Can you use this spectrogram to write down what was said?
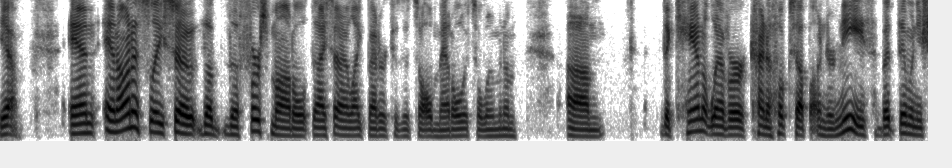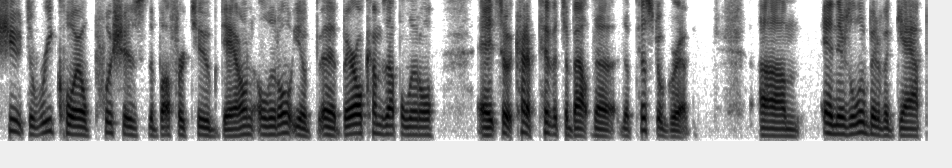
yeah. And and honestly, so the the first model that I said I like better because it's all metal, it's aluminum. Um, the cantilever kind of hooks up underneath, but then when you shoot, the recoil pushes the buffer tube down a little. You know, uh, barrel comes up a little, and so it kind of pivots about the, the pistol grip. Um, and there's a little bit of a gap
